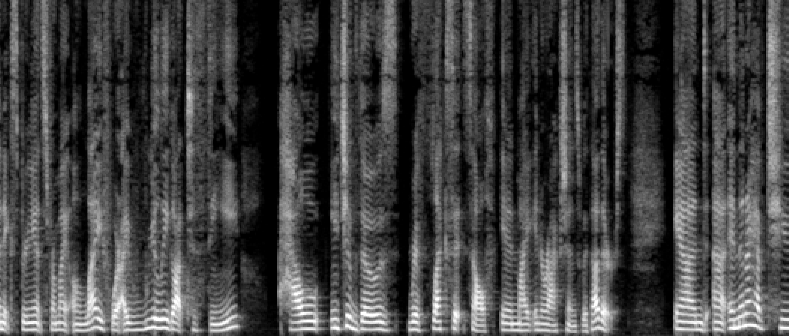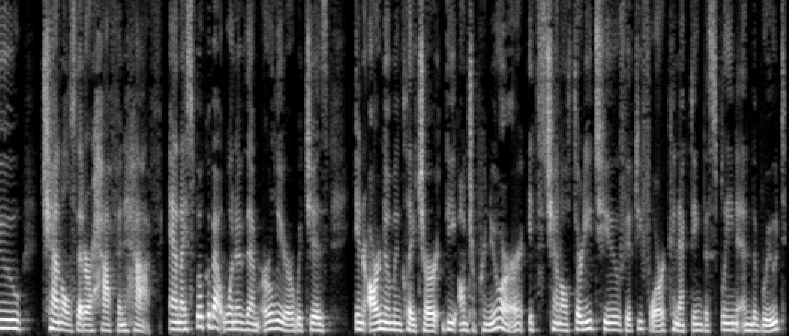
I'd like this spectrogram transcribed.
an experience from my own life where I really got to see how each of those reflects itself in my interactions with others. And, uh, and then I have two channels that are half and half. And I spoke about one of them earlier, which is in our nomenclature, the entrepreneur, it's channel 3254, connecting the spleen and the root.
